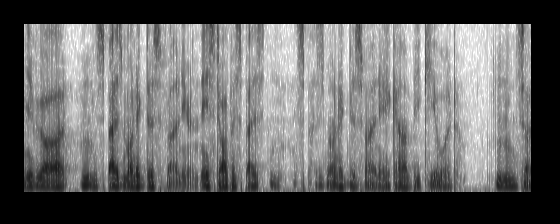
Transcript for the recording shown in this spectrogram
you've got mm, spasmodic dysphonia, and this type of spas- spasmodic dysphonia can't be cured. And so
